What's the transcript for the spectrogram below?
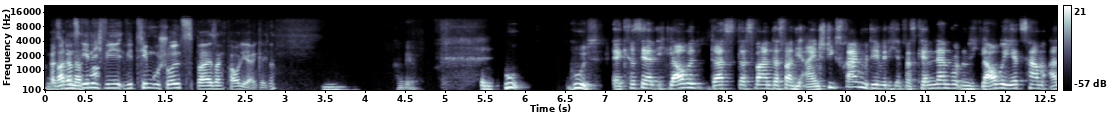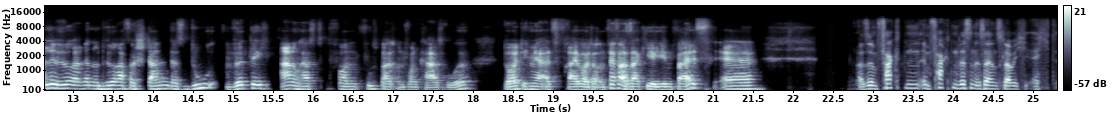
Und also ganz ähnlich wie, wie Timo Schulz bei St. Pauli eigentlich, ne? Mhm. Okay. Und, Gut, äh, Christian, ich glaube, dass, das, waren, das waren die Einstiegsfragen, mit denen wir dich etwas kennenlernen wollten. Und ich glaube, jetzt haben alle Hörerinnen und Hörer verstanden, dass du wirklich Ahnung hast von Fußball und von Karlsruhe. Deutlich mehr als Freibeuter und Pfeffersack hier jedenfalls. Äh, also im, Fakten, im Faktenwissen ist er uns, glaube ich, echt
